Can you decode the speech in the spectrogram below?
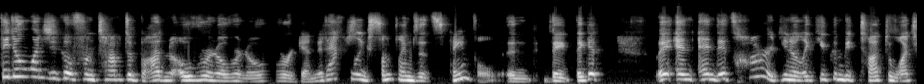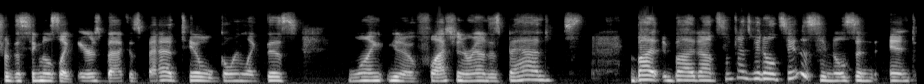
they don't want you to go from top to bottom over and over and over again. It actually sometimes it's painful, and they they get and and it's hard you know like you can be taught to watch for the signals like ears back is bad tail going like this one, you know, flashing around is bad. But but um, sometimes we don't see the signals, and and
